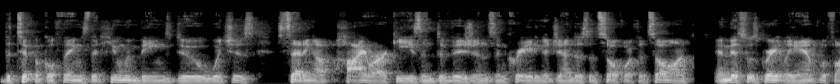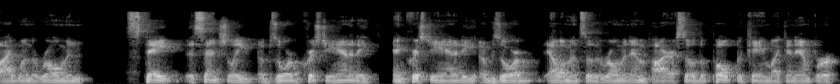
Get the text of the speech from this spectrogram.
the typical things that human beings do, which is setting up hierarchies and divisions and creating agendas and so forth and so on. And this was greatly amplified when the Roman state essentially absorbed Christianity and Christianity absorbed elements of the Roman Empire. So the Pope became like an emperor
